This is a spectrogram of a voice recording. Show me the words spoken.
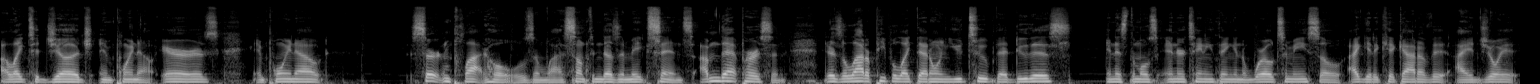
I like to judge and point out errors and point out certain plot holes and why something doesn't make sense. I'm that person. There's a lot of people like that on YouTube that do this, and it's the most entertaining thing in the world to me. So I get a kick out of it. I enjoy it.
